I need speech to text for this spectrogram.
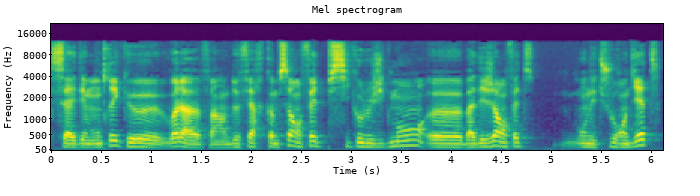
ça a été montré que voilà, enfin de faire comme ça en fait psychologiquement, euh, bah déjà en fait on est toujours en diète.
